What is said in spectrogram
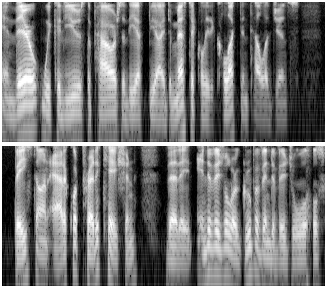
and there we could use the powers of the FBI domestically to collect intelligence based on adequate predication that an individual or group of individuals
